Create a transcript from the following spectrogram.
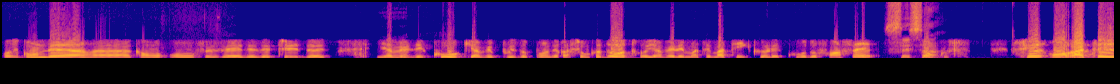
au, secondaire, euh, quand on faisait des études, il y avait mhm. des cours qui avaient plus de pondération que d'autres. Il y avait les mathématiques, les cours de français. C'est ça. Donc, si on ratait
